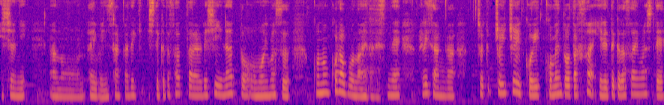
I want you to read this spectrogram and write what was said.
一緒にあのライブに参加できしてくださったら嬉しいなと思います。このコラボの間ですね、アリさんがちょちょいちょいこいコメントをたくさん入れてくださいまして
